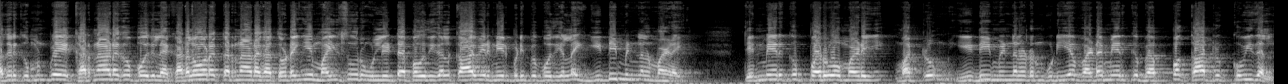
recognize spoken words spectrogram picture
அதற்கு முன்பே கர்நாடக பகுதியில் கடலோர கர்நாடகா தொடங்கி மைசூர் உள்ளிட்ட பகுதிகள் காவிரி நீர்பிடிப்பு பகுதிகளில் இடி மின்னல் மழை. தென்மேற்கு பருவமழை மற்றும் இடி மின்னலுடன் கூடிய வடமேற்கு வெப்ப காற்று குவிதல்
